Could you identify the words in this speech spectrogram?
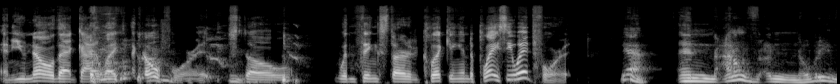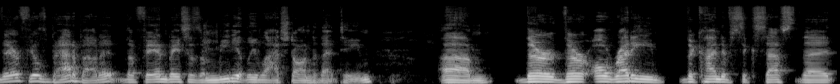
and you know that guy likes to go for it. So when things started clicking into place, he went for it. yeah, and I don't. Nobody there feels bad about it. The fan base is immediately latched onto that team. Um, they're they're already the kind of success that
